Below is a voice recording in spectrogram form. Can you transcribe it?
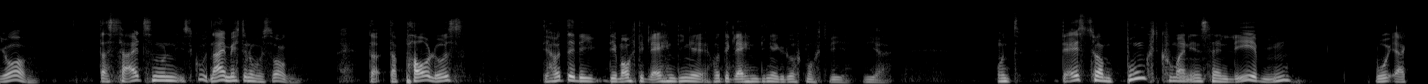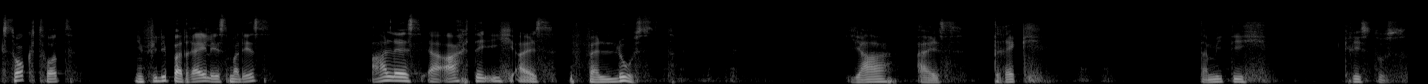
Ja, das Salz nun ist gut. Nein, ich möchte noch was sagen. Der, der Paulus, der, hatte die, der macht die gleichen Dinge, hat die gleichen Dinge durchgemacht wie wir. Und der ist zu einem Punkt gekommen in sein Leben, wo er gesagt hat, in Philippa 3 lesen wir das, alles erachte ich als Verlust, ja als Dreck, damit ich Christus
